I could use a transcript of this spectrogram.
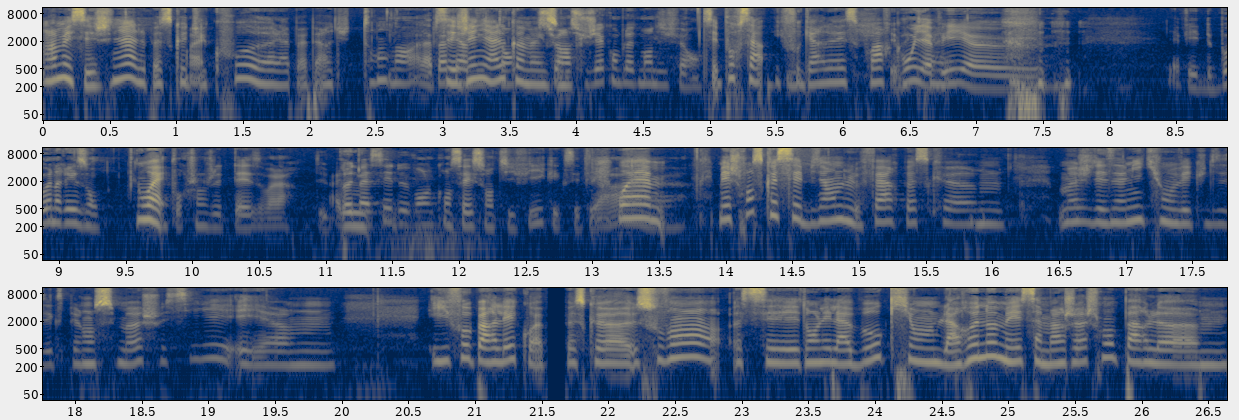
Ah, mais c'est génial parce que Ouais. du coup, euh, elle n'a pas perdu de temps. Non, elle a pas C'est perdu de génial temps comme Sur un sujet complètement différent. C'est pour ça, il faut garder espoir. Et bon, il y avait, euh, avait de bonnes raisons Ouais. pour changer de thèse. Voilà. Des Elle bonnes- passait devant le conseil scientifique, etc. Ouais, Euh, Mais je pense que c'est bien de le faire parce que euh, moi j'ai des amis qui ont vécu des expériences moches aussi et euh, il faut parler quoi parce que euh, souvent c'est dans les labos qui ont de la renommée, ça marche vachement par le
